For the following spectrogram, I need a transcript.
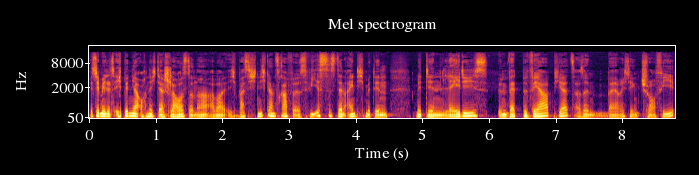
Wisst ihr Mädels, ich bin ja auch nicht der Schlauste, ne? aber ich, was ich nicht ganz raffe ist, wie ist es denn eigentlich mit den, mit den Ladies im Wettbewerb jetzt, also in, bei der richtigen Trophy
